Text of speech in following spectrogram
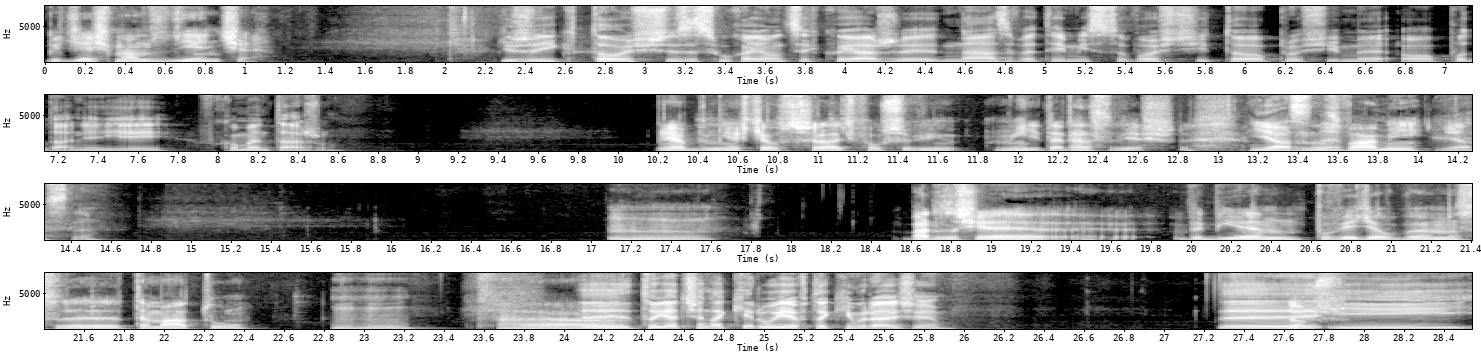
gdzieś mam zdjęcie. Jeżeli ktoś ze słuchających kojarzy nazwę tej miejscowości, to prosimy o podanie jej komentarzu. Ja bym nie chciał strzelać fałszywymi teraz, wiesz, Jasne. nazwami. Jasne. Mm. Bardzo się wybiłem, powiedziałbym, z tematu. Mhm. A... E, to ja cię nakieruję w takim razie. E, I,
